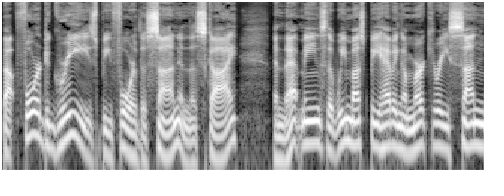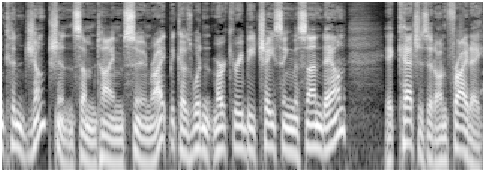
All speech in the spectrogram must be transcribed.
about four degrees before the sun in the sky. And that means that we must be having a Mercury Sun conjunction sometime soon, right? Because wouldn't Mercury be chasing the sun down? It catches it on Friday.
